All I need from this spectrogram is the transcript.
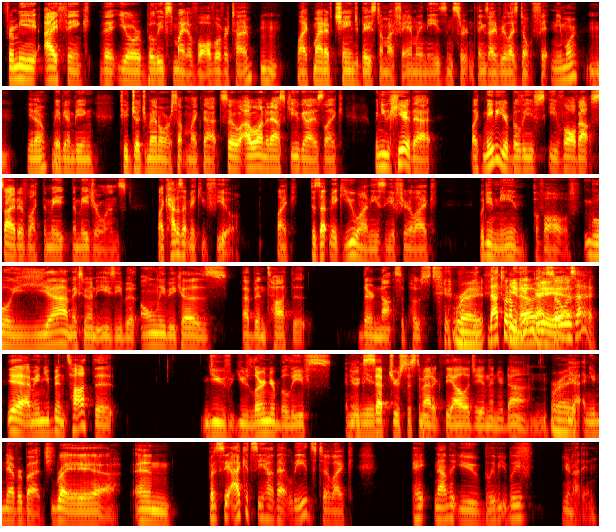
For me, I think that your beliefs might evolve over time. Mhm. Like mine have changed based on my family needs and certain things I realize don't fit anymore. Mhm. You know, maybe I'm being too judgmental or something like that. So I wanted to ask you guys, like, when you hear that, like maybe your beliefs evolve outside of like the ma- the major ones. Like, how does that make you feel? Like, does that make you uneasy if you're like, what do you mean evolve? Well, yeah, it makes me uneasy, but only because I've been taught that they're not supposed to. Right. That's what I'm You know, getting at. yeah, so yeah. was I. Yeah, I mean, you've been taught that you you learn your beliefs, And you then you- accept your systematic theology, and then you're done. Right. Yeah, and you never budge. Right? Yeah, yeah, yeah. And But see, I could see how that leads to like, hey, now that you believe what you believe, you're not in.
